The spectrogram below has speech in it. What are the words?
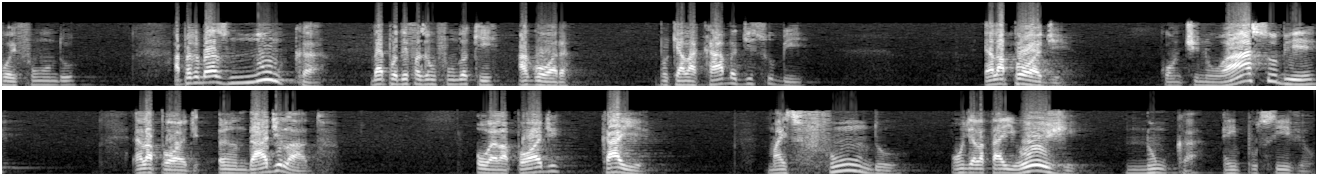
foi fundo. A Petrobras nunca vai poder fazer um fundo aqui, agora, porque ela acaba de subir. Ela pode continuar a subir, ela pode andar de lado, ou ela pode cair. Mas fundo, onde ela está aí hoje, nunca. É impossível.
